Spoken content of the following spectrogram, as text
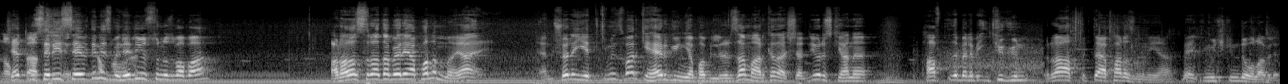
nokta Chat bu seriyi atışı sevdiniz mi? Ne diyorsunuz baba? Arada sırada böyle yapalım mı? Ya yani şöyle yetkimiz var ki her gün yapabiliriz ama arkadaşlar diyoruz ki hani haftada böyle bir iki gün rahatlıkla yaparız bunu ya. Belki üç günde olabilir.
